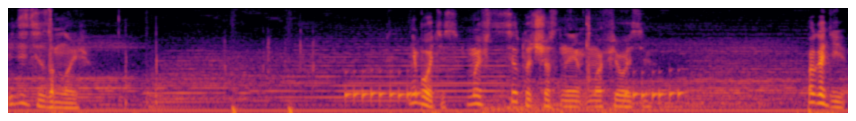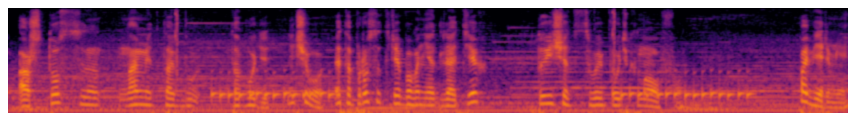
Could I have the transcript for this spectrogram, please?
Идите за мной. Не бойтесь, мы все тут честные мафиози. Погоди, а что с нами так бу то будет? Ничего, это просто требование для тех, кто ищет свой путь к Мауфу. Поверь мне,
